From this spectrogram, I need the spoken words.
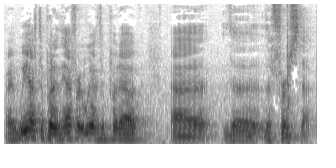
Right, we have to put in the effort. We have to put out uh, the the first step.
